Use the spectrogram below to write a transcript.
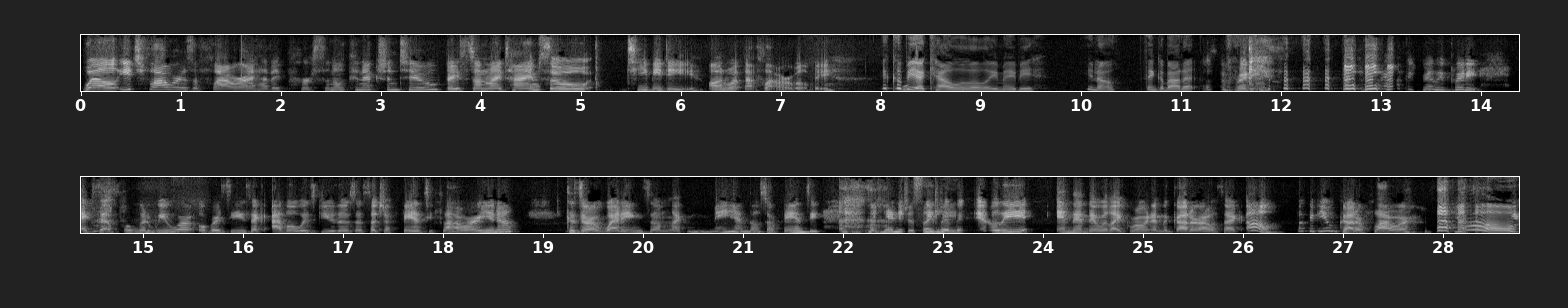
Well, each flower is a flower I have a personal connection to based on my time. So TBD on what that flower will be. it could be a calla lily, maybe. You know, think about it. Those are pretty. Actually really pretty. Except for when we were overseas, like I've always viewed those as such a fancy flower, you know, because they're at weddings. So I'm like, man, those are fancy. And then Just we like lived in Italy, and then they were like growing in the gutter. I was like, oh, look at you, gutter flower. Oh,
